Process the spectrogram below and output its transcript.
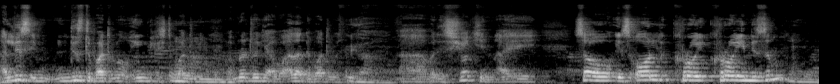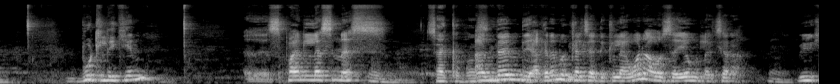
at least in, in this department, English department. I'm not talking about other departments. Yeah. Uh, but it's shocking. I So it's all crow, crowinism, bootlicking, uh, spinelessness. And then the academic culture declined. When I was a young lecturer, BUK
